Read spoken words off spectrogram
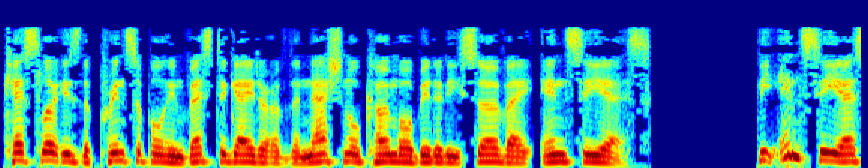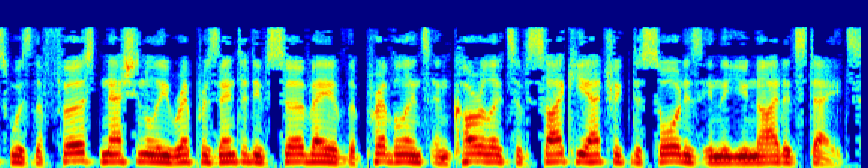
Kessler is the principal investigator of the National Comorbidity Survey (NCS). The NCS was the first nationally representative survey of the prevalence and correlates of psychiatric disorders in the United States.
